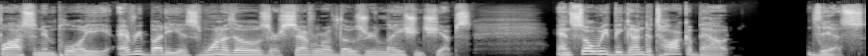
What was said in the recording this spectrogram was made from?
boss and employee. Everybody is one of those or several of those relationships. And so, we've begun to talk about this.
